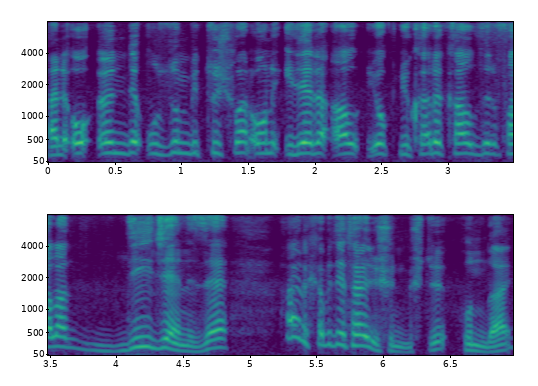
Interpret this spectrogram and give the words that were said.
Hani o önde uzun bir tuş var onu ileri al yok yukarı kaldır falan diyeceğinize harika bir detay düşünmüştü Hyundai.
